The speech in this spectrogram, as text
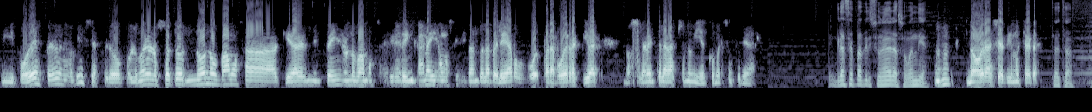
y poder esperar las noticias, pero por lo menos nosotros no nos vamos a quedar en empeño, no nos vamos a quedar en gana y vamos a seguir dando la pelea para poder reactivar no solamente la gastronomía, el comercio en general. Gracias Patricio, un abrazo, buen día. No, gracias a ti, muchas gracias. Chao, chao.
